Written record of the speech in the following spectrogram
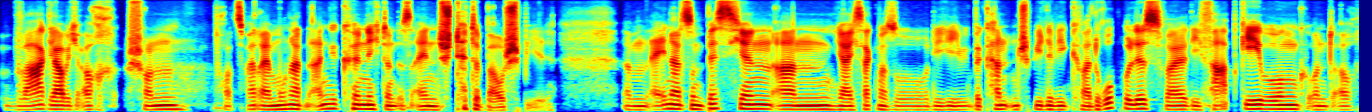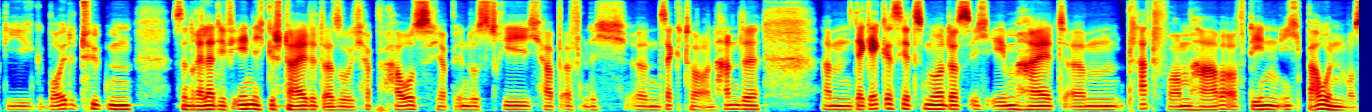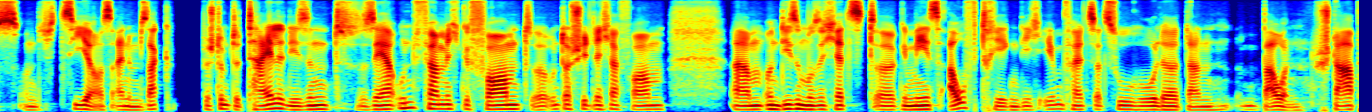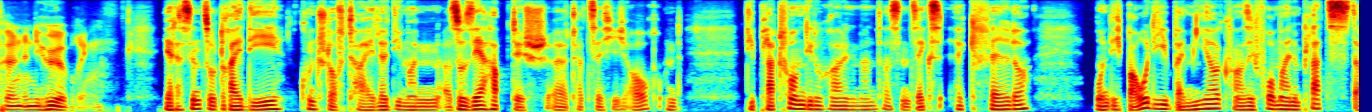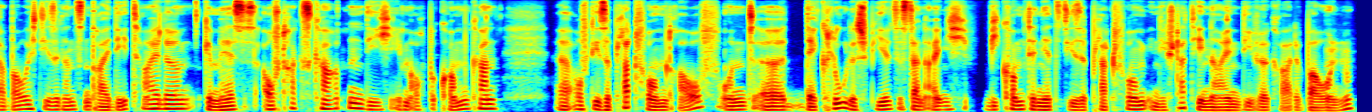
war, glaube ich, auch schon vor zwei, drei Monaten angekündigt und ist ein Städtebauspiel. Ähm, erinnert so ein bisschen an, ja, ich sag mal so, die bekannten Spiele wie Quadropolis, weil die Farbgebung und auch die Gebäudetypen sind relativ ähnlich gestaltet. Also ich habe Haus, ich habe Industrie, ich habe öffentlichen Sektor und Handel. Ähm, der Gag ist jetzt nur, dass ich eben halt ähm, Plattformen habe, auf denen ich bauen muss. Und ich ziehe aus einem Sack bestimmte Teile, die sind sehr unförmig geformt, äh, unterschiedlicher Form. Ähm, und diese muss ich jetzt äh, gemäß Aufträgen, die ich ebenfalls dazu hole, dann bauen, stapeln, in die Höhe bringen. Ja, das sind so 3D-Kunststoffteile, die man, also sehr haptisch äh, tatsächlich auch. Und die Plattform, die du gerade genannt hast, sind Sechseckfelder. Und ich baue die bei mir quasi vor meinem Platz. Da baue ich diese ganzen 3D-Teile gemäß Auftragskarten, die ich eben auch bekommen kann, äh, auf diese Plattform drauf. Und äh, der Clou des Spiels ist dann eigentlich, wie kommt denn jetzt diese Plattform in die Stadt hinein, die wir gerade bauen? Ne?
